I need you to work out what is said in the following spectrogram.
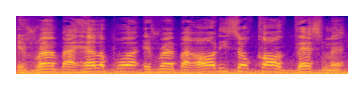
is run by Heliport. It's run by all these so-called investment.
